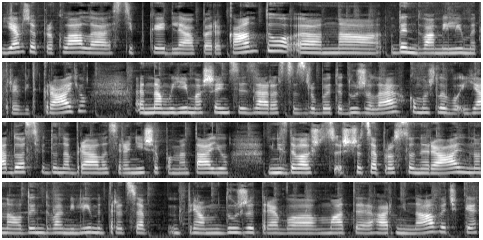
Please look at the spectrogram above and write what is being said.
Я вже проклала стіпки для переканту е, на 1-2 мм від краю. Е, На моїй машинці зараз це зробити дуже легко. Можливо, і я досвіду набралась. Раніше пам'ятаю, мені здавалося, що це просто нереально. На 1-2 мм це прям дуже треба мати гарні навички.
